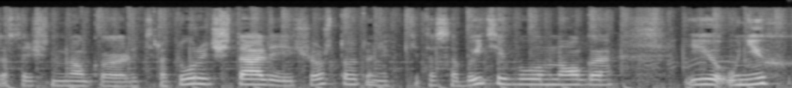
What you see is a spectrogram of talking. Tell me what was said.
достаточно много литературы читали, еще что-то, у них какие-то событий было много, и у них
